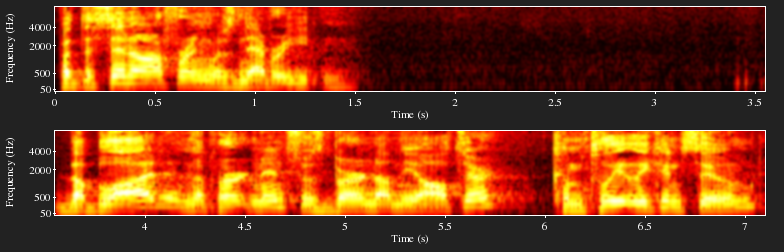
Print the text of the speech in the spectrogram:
But the sin offering was never eaten. The blood and the pertinence was burned on the altar, completely consumed,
